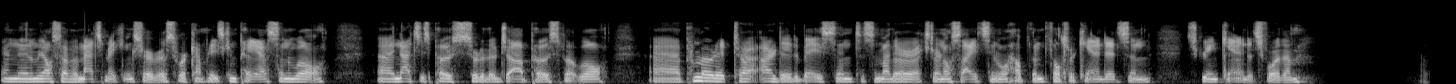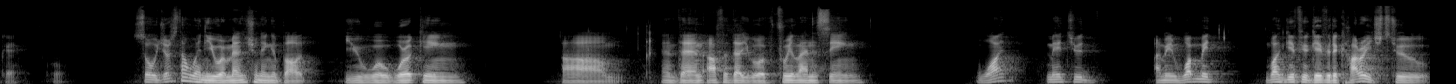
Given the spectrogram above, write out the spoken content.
and then we also have a matchmaking service where companies can pay us, and we'll uh, not just post sort of their job posts, but we'll uh, promote it to our, database and to some other external sites, and we'll help them filter candidates and screen candidates for them. Okay, cool. So just now, when you were mentioning about you were working, um, and then after that you were freelancing, what made you? I mean, what made what gave you gave you the courage to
